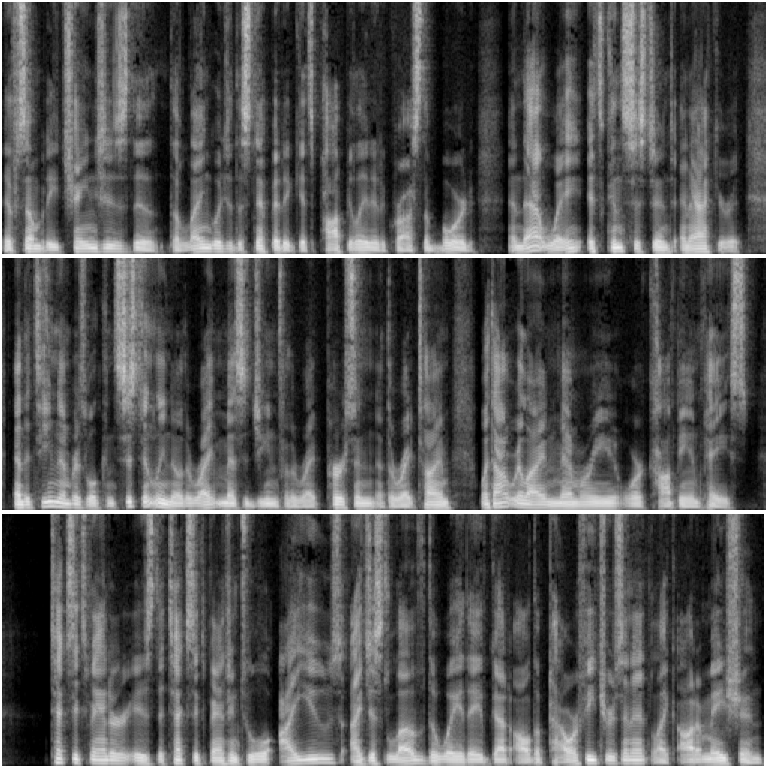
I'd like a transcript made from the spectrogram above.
if somebody changes the, the language of the snippet, it gets populated across the board. And that way, it's consistent and accurate. And the team members will consistently know the right messaging for the right person at the right time without relying memory or copy and paste. TextExpander is the text expansion tool I use. I just love the way they've got all the power features in it, like automation,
